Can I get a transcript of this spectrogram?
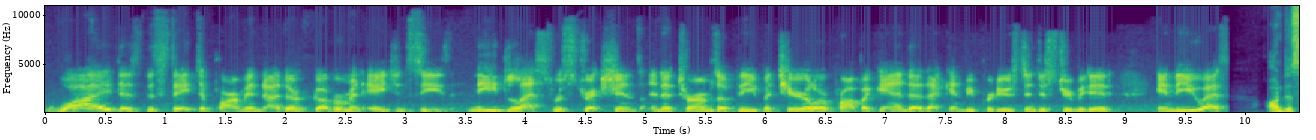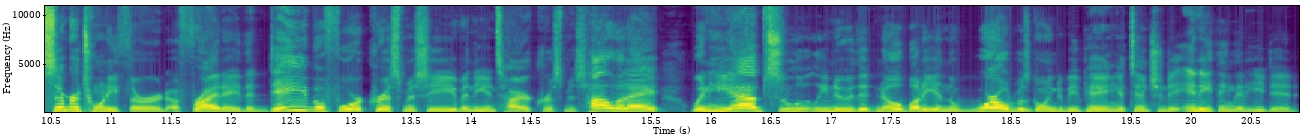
why does the State Department and other government agencies need less restrictions in the terms of the material or propaganda that can be produced and distributed in the U.S.? On December 23rd, a Friday, the day before Christmas Eve and the entire Christmas holiday, when he absolutely knew that nobody in the world was going to be paying attention to anything that he did,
